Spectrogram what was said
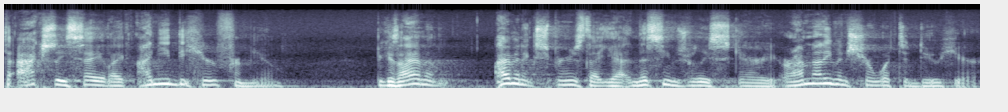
to actually say, like, I need to hear from you because I haven't, I haven't experienced that yet and this seems really scary, or I'm not even sure what to do here.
